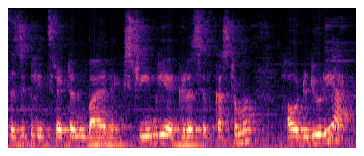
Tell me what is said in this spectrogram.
physically threatened by an extremely aggressive customer. How did you react?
